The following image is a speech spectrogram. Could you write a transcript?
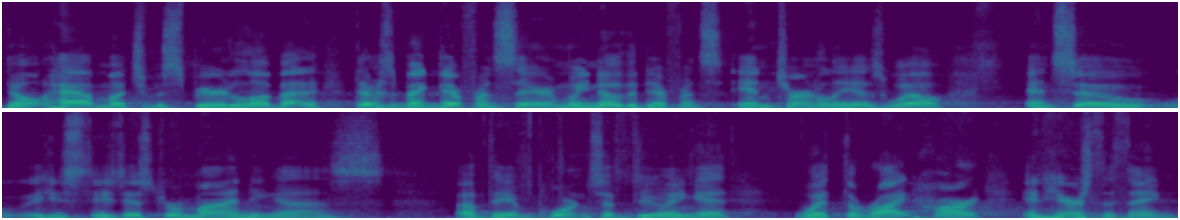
don't have much of a spirit of love about it. There's a big difference there, and we know the difference internally as well. And so he's, he's just reminding us of the importance of doing it with the right heart. And here's the thing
